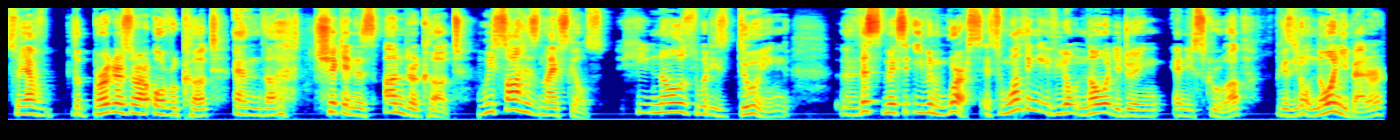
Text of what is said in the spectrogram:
so you have the burgers are overcooked and the chicken is undercooked. We saw his knife skills. He knows what he's doing. This makes it even worse. It's one thing if you don't know what you're doing and you screw up because you don't know any better.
